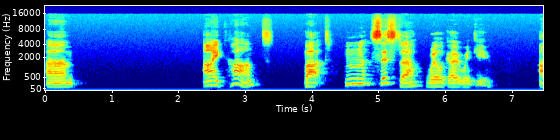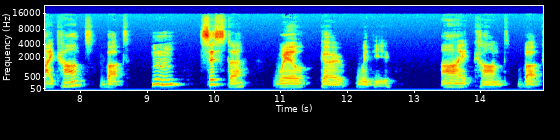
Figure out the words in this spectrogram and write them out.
Um, I can't, but hmm, sister will go with you. I can't, but hmm, sister will go with you. I can't, but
